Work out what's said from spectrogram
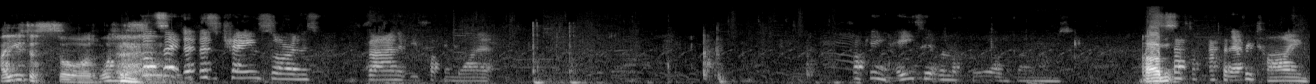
I used a sword. What For a sword. sake, there's a chainsaw in this van if you fucking want it. Fucking hate it when the horde comes. Um, this has to happen every time.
